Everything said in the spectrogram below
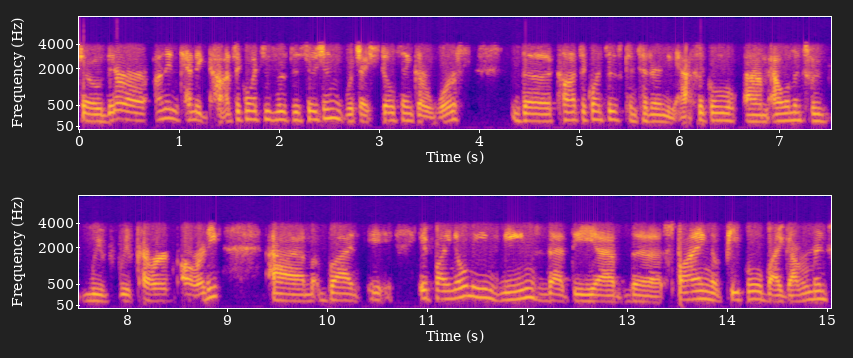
So there are unintended consequences of the decision, which I still think are worth the consequences considering the ethical um, elements we've, we've, we've covered already. Um, but it, it, by no means means that the uh, the spying of people by governments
